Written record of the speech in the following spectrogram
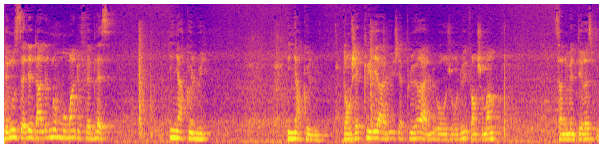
de nous aider dans nos moments de faiblesse. Il n'y a que lui. Il n'y a que lui. Donc j'ai crié à lui, j'ai pleuré à lui aujourd'hui. Franchement, ça ne m'intéresse plus.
